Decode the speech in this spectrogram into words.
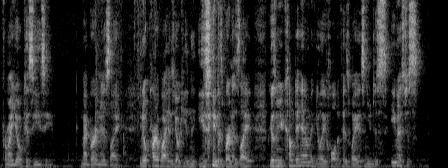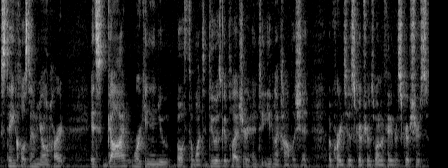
For my yoke is easy, my burden is light. You know, part of why his yoke is easy and his burden is light, because when you come to him and you lay hold of his ways, and you just, even it's just staying close to him in your own heart, it's God working in you both to want to do his good pleasure and to even accomplish it, according to the scriptures, one of my favorite scriptures.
